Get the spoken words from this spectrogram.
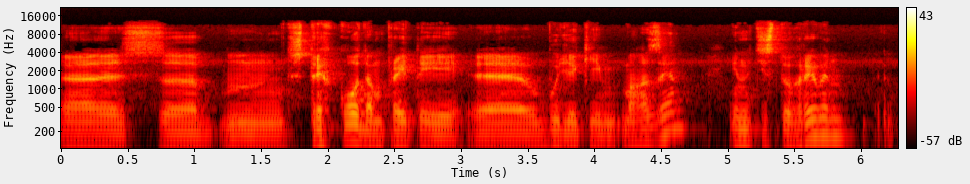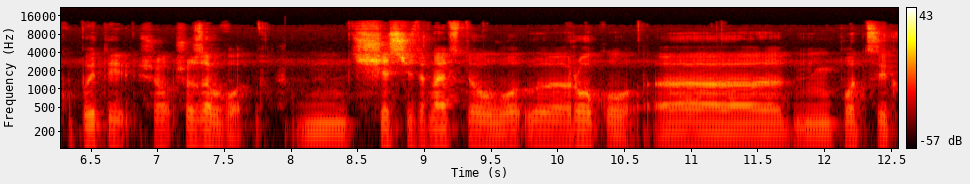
е, з м, штрих-кодом прийти е, в будь-який магазин і на ті 100 гривень купити що, що завгодно. Ще з 2014 року е, по цих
